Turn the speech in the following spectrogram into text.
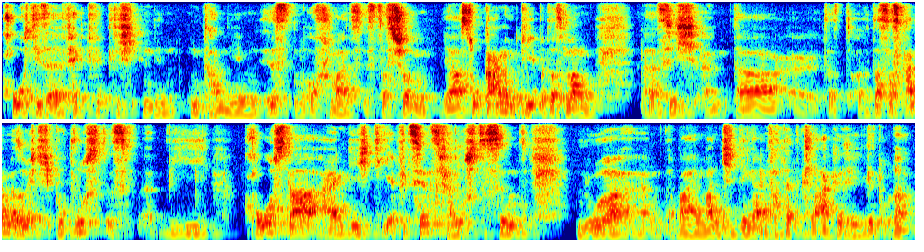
groß dieser Effekt wirklich in den Unternehmen ist. Und oftmals ist das schon ja so gang und gäbe, dass man äh, sich ähm, da, äh, dass, dass das gar nicht mehr so richtig bewusst ist, äh, wie groß da eigentlich die Effizienzverluste sind, nur ähm, weil manche Dinge einfach nicht klar geregelt oder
